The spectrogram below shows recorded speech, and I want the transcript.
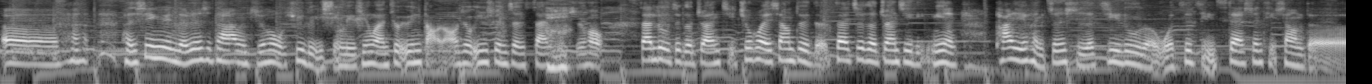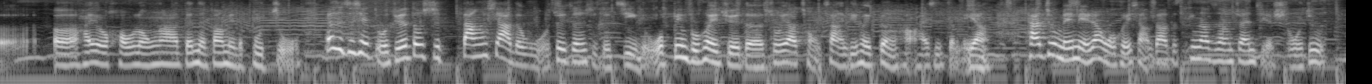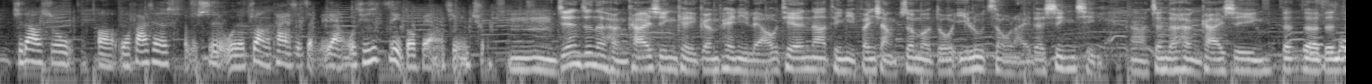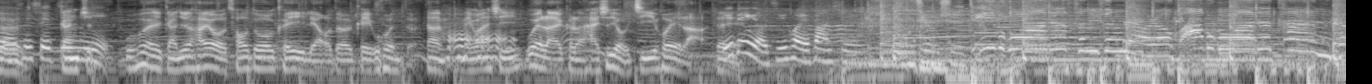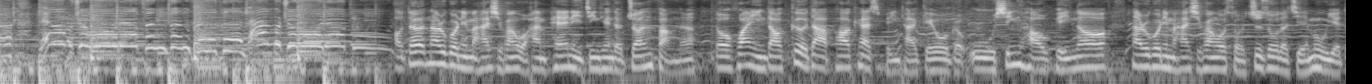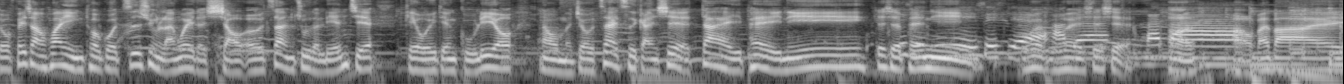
呃 很幸运的认识他们之后，我去旅行，旅行完就晕倒，然后就晕眩症三年之后，在录这个专辑，就会相对的在这个专辑里面，它也很真实的记录了我自己在身体上的呃还有喉咙啊等等方面的不足，但是这些我觉得都是当下的我最真实的记录，我并不会觉得说要重唱一定会更好还是怎么样，它就每每让我回想到听到这张专辑的时候，我就。知道说，呃，我发生了什么事，我的状态是怎么样，我其实自己都非常清楚。嗯嗯，今天真的很开心，可以跟陪你聊天，那听你分享这么多一路走来的心情，啊，真的很开心，真的真的，谢谢感觉不会，感觉还有超多可以聊的、可以问的，但 没关系，未来可能还是有机会啦。对，一定有机会，放心。我就是敌不过的纷纷扰不住的不。好的，那如果你们还喜欢我和 Penny 今天的专访呢，都欢迎到各大 Podcast 平台给我个五星好评哦。那如果你们还喜欢我所制作的节目，也都非常欢迎透过资讯栏位的小额赞助的连结，给我一点鼓励哦。那我们就再次感谢戴佩妮，谢谢 Penny，谢谢不会不会，谢谢，拜拜好，好，拜拜。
